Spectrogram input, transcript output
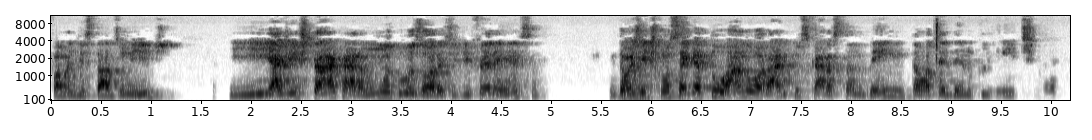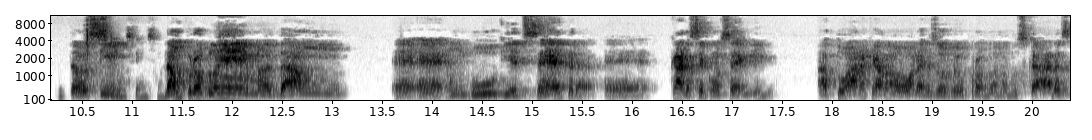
falando de Estados Unidos, e a gente está, cara, uma, duas horas de diferença. Então a uhum. gente consegue atuar no horário que os caras também estão atendendo o cliente. Né? Então, assim, sim, sim, sim. dá um problema, dá um, é, é, um bug, etc. É, cara, você consegue atuar naquela hora, resolver o problema dos caras.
